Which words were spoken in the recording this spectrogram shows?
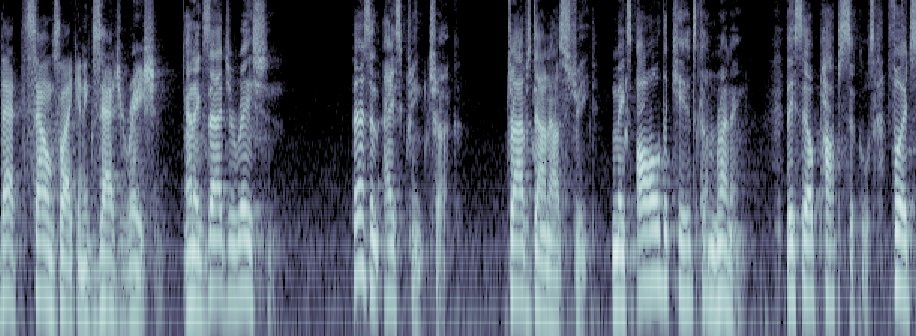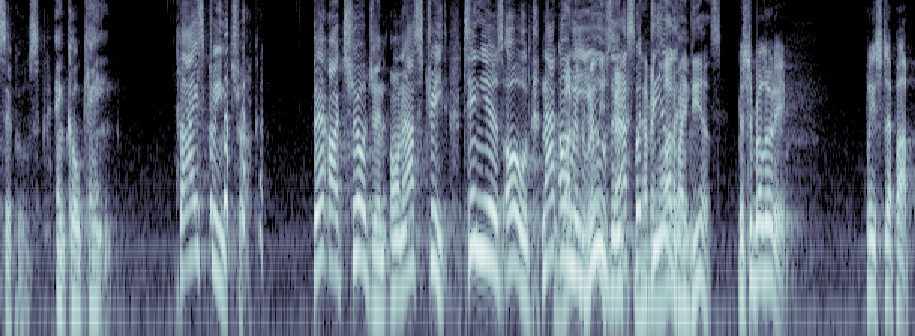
That sounds like an exaggeration. An exaggeration. There's an ice cream truck. Drives down our street. Makes all the kids come running. They sell popsicles, fudgesicles, and cocaine. The ice cream truck. There are children on our street, 10 years old, not only really using, fast and but having dealing. a lot of ideas. Mr. Berluti, please step up.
